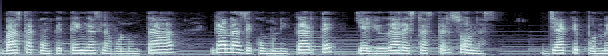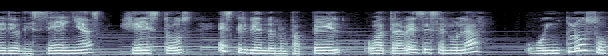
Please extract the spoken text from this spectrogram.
Basta con que tengas la voluntad, ganas de comunicarte y ayudar a estas personas, ya que por medio de señas, gestos, escribiendo en un papel o a través de celular, o incluso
